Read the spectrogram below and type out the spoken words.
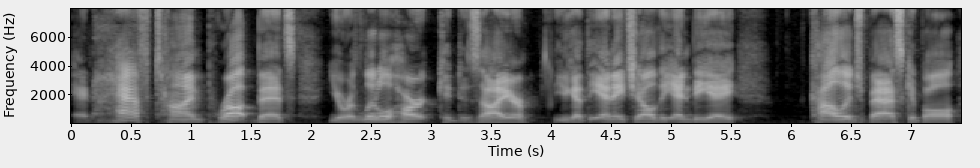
and halftime prop bets your little heart could desire. You got the NHL, the NBA, college basketball,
